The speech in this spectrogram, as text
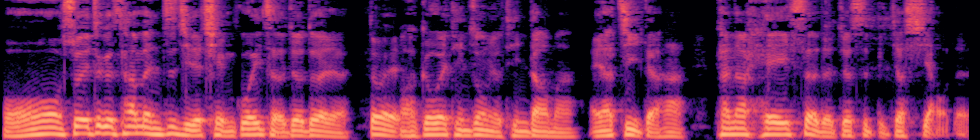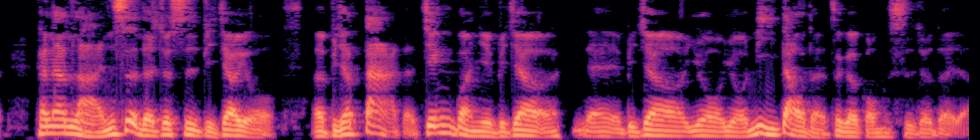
哦，所以这个是他们自己的潜规则就对了。对，啊，各位听众有听到吗？哎，要记得哈，看到黑色的就是比较小的，看到蓝色的就是比较有呃比较大的，监管也比较呃比较有有力道的这个公司就对了。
